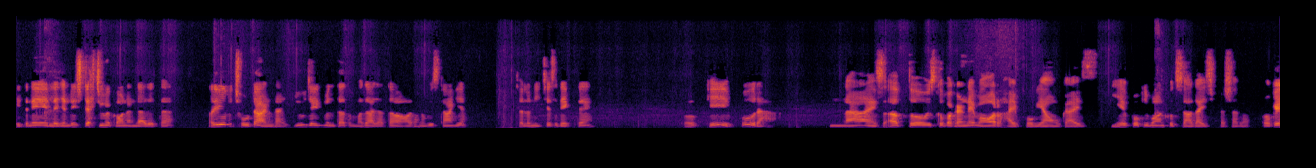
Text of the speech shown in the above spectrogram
इतने लेजेंडरी स्टैचू में कौन अंडा देता है? और ये भी छोटा अंडा है। यू जाइट मिलता तो मज़ा आ जाता। और अनुबिस कहाँ गया? चलो नीचे से देखते हैं। ओके, पूरा। नाइस अब तो इसको पकड़ने में और हाइप हो गया हूँ गाइस ये पोकेमॉन कुछ ज़्यादा ही स्पेशल है। ओके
